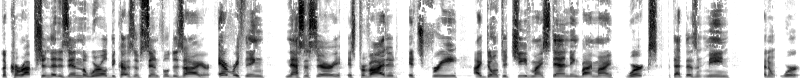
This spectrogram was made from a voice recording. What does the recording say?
the corruption that is in the world because of sinful desire. Everything necessary is provided, it's free. I don't achieve my standing by my works, but that doesn't mean I don't work.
